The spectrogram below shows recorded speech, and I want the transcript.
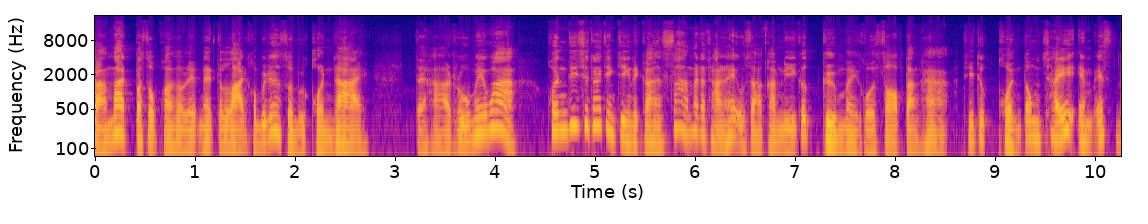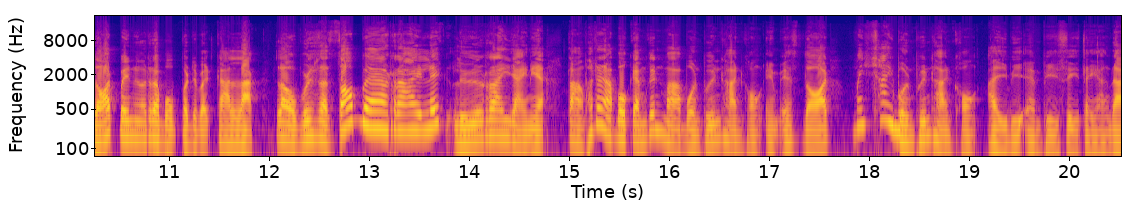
สามารถประสบความสำเร็จในตลาดคอมพิวเตอร์ส่วนบุคคลได้ แต่หารู้ไหมว่าคนที่ชนะจริงๆ ในการสร้างมาตรฐานให้อุตสาหกรรมนี้ก็คือ Microsoft ต่างหาก ที่ทุกคนต้องใช้ MS-DOS เป็นระบบปฏิบัติการหลัก เหล่าบริษัทซอฟต์แวร์รายเล็ก หรือรายใหญ่เนี่ย ต่างพัฒนาโปรแกรมขึ้นมาบนพื้นฐานของ MS-DOS ไม่ใช่บนพื้นฐานของ IBM PC แต่อย่างใด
